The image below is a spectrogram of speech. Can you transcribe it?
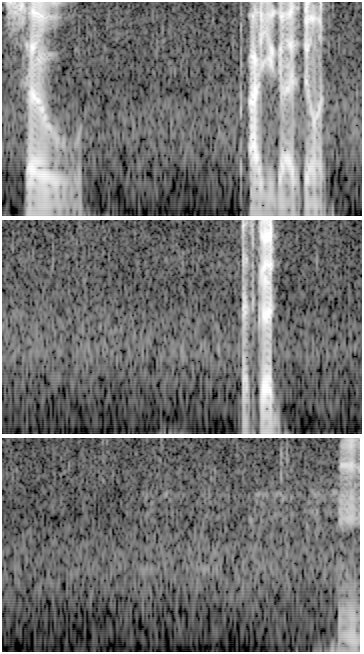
So, how you guys doing? That's good. Hmm.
